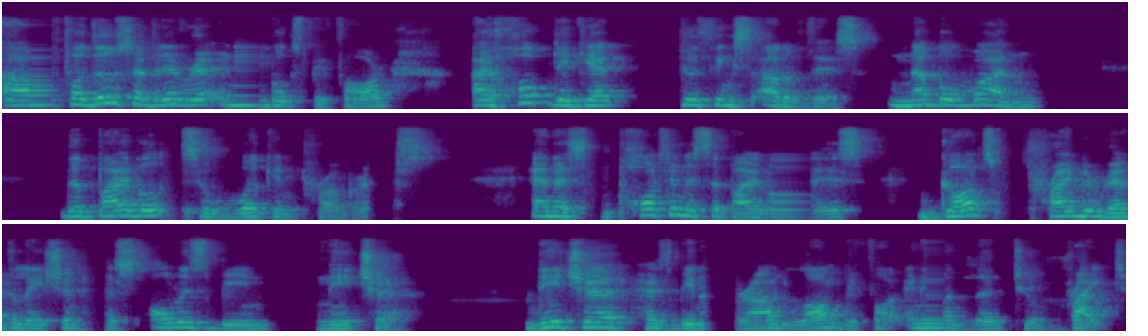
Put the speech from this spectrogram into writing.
Um, for those who have never read any books before, I hope they get two things out of this. Number one, the Bible is a work in progress. And as important as the Bible is, God's primary revelation has always been nature. Nature has been around long before anyone learned to write.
